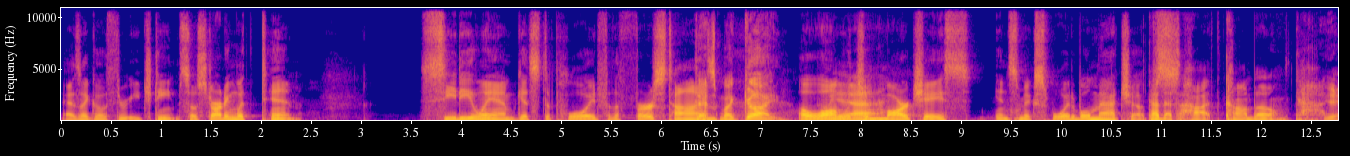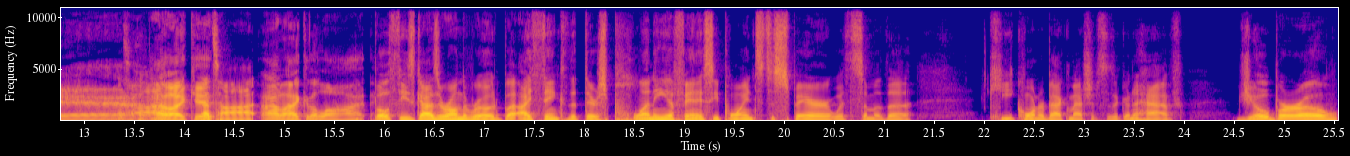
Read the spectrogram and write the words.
as I go through each team. So, starting with Tim, CeeDee Lamb gets deployed for the first time That's my guy. along yeah. with Ja'Marr Chase in some exploitable matchups. God, that's a hot combo. God, Yeah, I like it. that's hot. I like it a lot. Both these guys are on the road, but I think that there's plenty of fantasy points to spare with some of the key cornerback matchups that they're going to have. Joe Burrow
